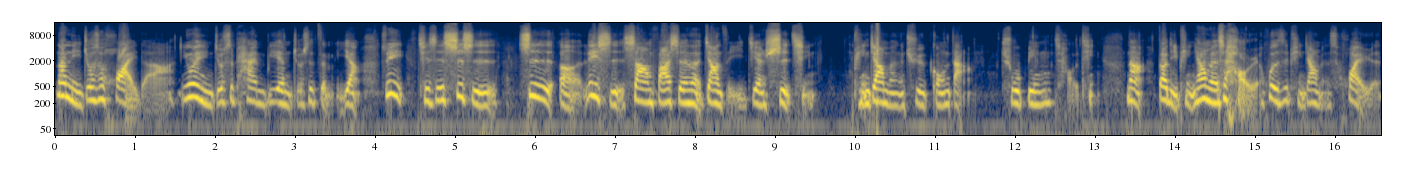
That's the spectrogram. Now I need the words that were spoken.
那你就是坏的啊，因为你就是叛变，就是怎么样？所以其实事实是，呃，历史上发生了这样子一件事情，平将们去攻打出兵朝廷。那到底平将们是好人，或者是平将们是坏人？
